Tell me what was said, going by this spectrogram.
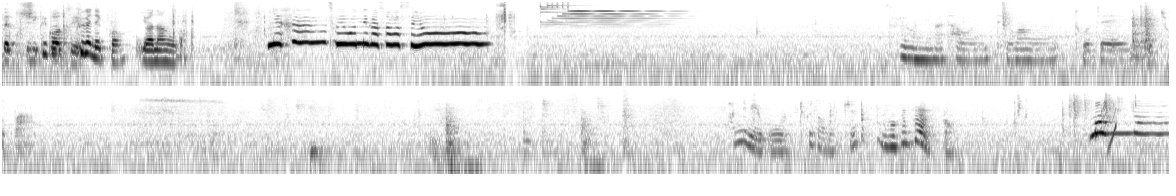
내, 네 거지? 그게 내 거. 연한 거. 야항 소영 언니가 사왔어요. 소영 언니가 사온 대왕 도제 유부 초밥. 한 입에 이거 어떻게 다 넣지? 이거 삐뚤었어. 맛나.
